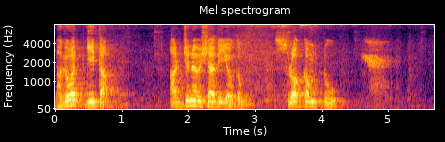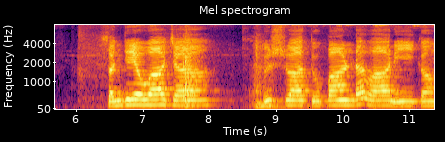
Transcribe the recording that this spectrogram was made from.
భగవద్గీత అర్జున విషాది యోగం శ్లోకం టూ. సంజయ ఉవాచ దృష్ట్వా పాండవానీకం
